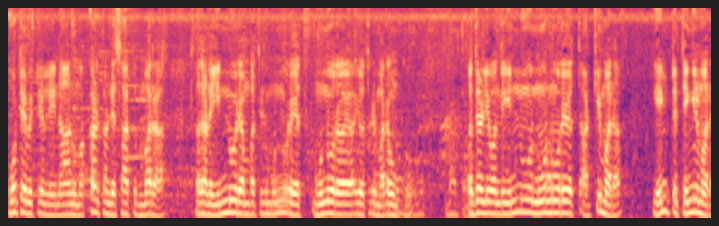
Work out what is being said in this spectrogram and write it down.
ಕೋಟೆ ಬೆಟ್ಟಲ್ಲಿ ನಾನು ಮಕ್ಕಳ ಕಂಡೆ ಸಾಕಿದ ಮರ. ಸಾಧಾರಣ ಇನ್ನೂರ ಎಂಬತ್ತೈದು, ಮುನ್ನೂರ ಮುನ್ನೂರ ಐವತ್ತರ ಮರ ಉಂಟು. ಅದರಲ್ಲಿ ಒಂದು ಇನ್ನೂರು ನೂರು ನೂರೈವತ್ತು ಅಕ್ಕಿ ಮರ, ಎಂಟು ತೆಂಗಿನ ಮರ.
